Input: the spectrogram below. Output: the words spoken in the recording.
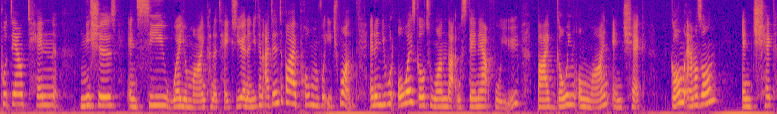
put down ten niches and see where your mind kind of takes you and then you can identify a problem for each one. And then you would always go to one that will stand out for you by going online and check go on amazon and check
